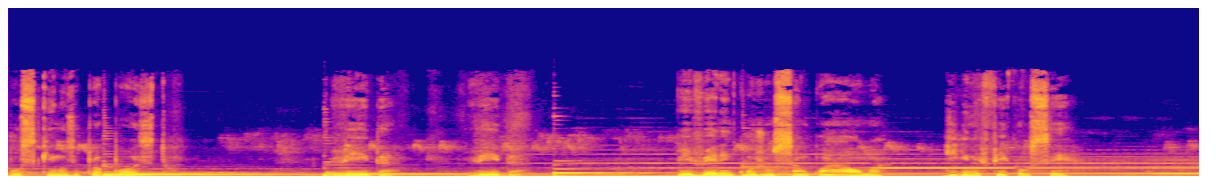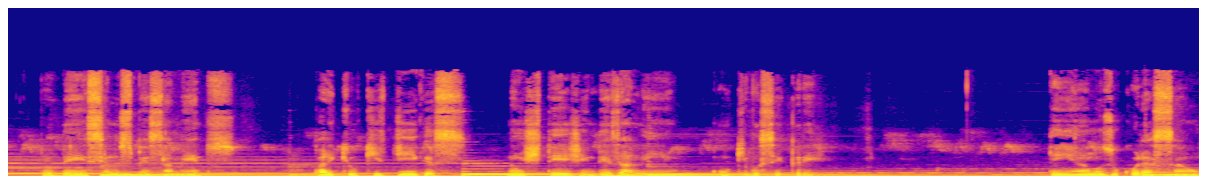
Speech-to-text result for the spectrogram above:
Busquemos o propósito. Vida, vida. Viver em conjunção com a alma dignifica o ser. Prudência nos pensamentos, para que o que digas não esteja em desalinho com o que você crê. Tenhamos o coração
